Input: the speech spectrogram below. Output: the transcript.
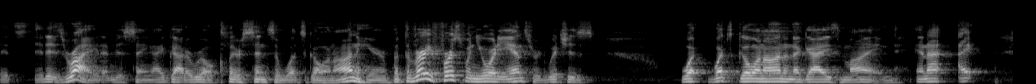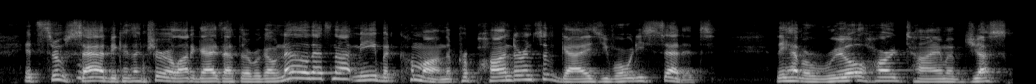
it's it is right. I'm just saying I've got a real clear sense of what's going on here. But the very first one you already answered, which is what what's going on in a guy's mind, and I I it's so sad because I'm sure a lot of guys out there will go, no, that's not me. But come on, the preponderance of guys, you've already said it, they have a real hard time of just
